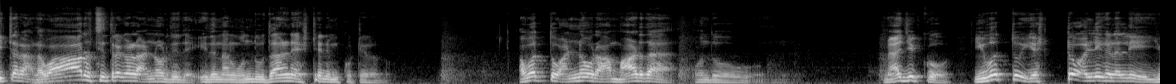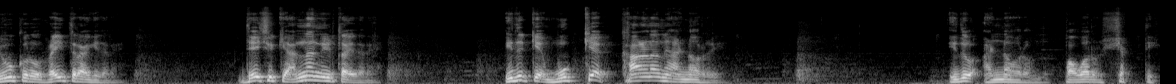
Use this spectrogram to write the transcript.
ಈ ಥರ ಹಲವಾರು ಚಿತ್ರಗಳು ಅಣ್ಣವ್ರದ್ದಿದೆ. ಇದು ನಾನು ಒಂದು ಉದಾಹರಣೆ ಅಷ್ಟೇ ನಿಮ್ಗೆ ಕೊಟ್ಟಿರೋದು. ಅವತ್ತು ಅಣ್ಣವ್ರು ಆ ಮಾಡಿದ ಒಂದು ಮ್ಯಾಜಿಕ್ಕು. ಇವತ್ತು ಎಷ್ಟೋ ಹಳ್ಳಿಗಳಲ್ಲಿ ಯುವಕರು ರೈತರಾಗಿದ್ದಾರೆ. ದೇಶಕ್ಕೆ ಅನ್ನ ನೀಡ್ತಾ ಇದ್ದಾರೆ. ಇದಕ್ಕೆ ಮುಖ್ಯ ಕಾರಣನೇ ಅಣ್ಣವ್ರಿ. ಇದು ಅಣ್ಣವರ ಒಂದು ಪವರ್, ಶಕ್ತಿ,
